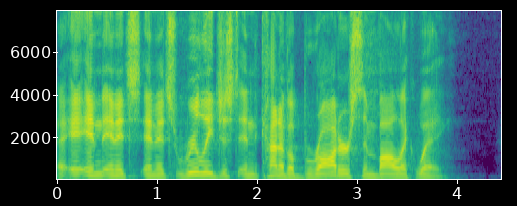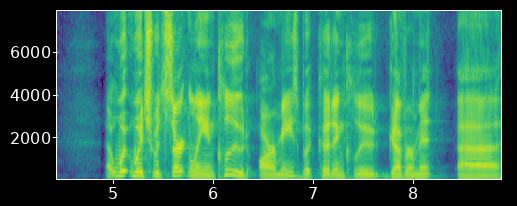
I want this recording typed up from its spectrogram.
and, and, it's, and it's really just in kind of a broader symbolic way, uh, which would certainly include armies, but could include government, uh,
